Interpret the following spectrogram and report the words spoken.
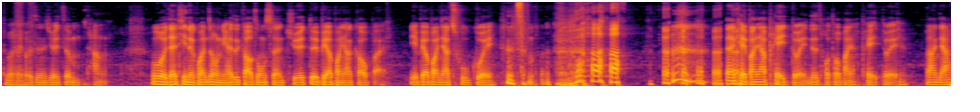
对，我真的觉得这母汤。如果我在听的观众，你还是高中生，绝对不要帮人家告白，也不要帮人家出柜，什么？但是可以帮人家配对，你就偷偷帮人家配对，帮人家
